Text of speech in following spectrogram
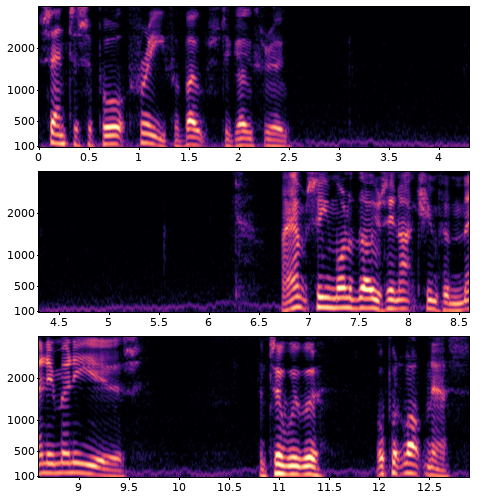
centre support free for boats to go through. I haven't seen one of those in action for many, many years until we were up at Loch Ness.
